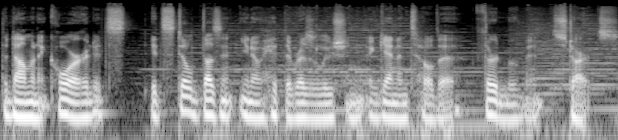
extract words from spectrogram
the dominant chord, it's it still doesn't, you know, hit the resolution again until the third movement starts.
